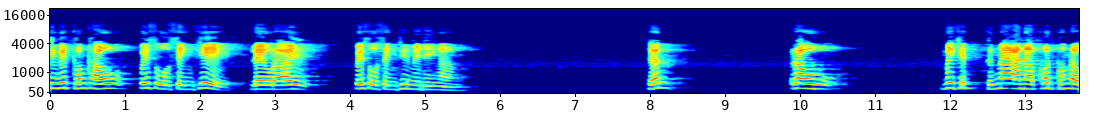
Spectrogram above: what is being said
ชีวิตของเขาไปสู่สิ่งที่เลวร้าย ไปสู่สิ่งที่ไม่ดีงามฉะนั้นเราไม่คิดถึงในอนาคตของเรา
